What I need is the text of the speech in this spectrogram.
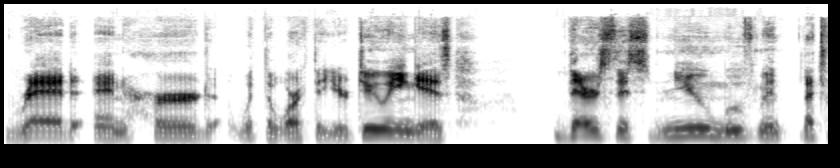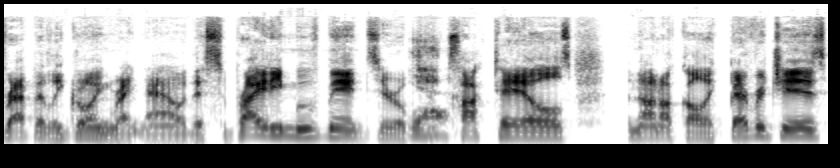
read and heard with the work that you're doing is there's this new movement that's rapidly growing right now this sobriety movement zero yes. cocktails non-alcoholic beverages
